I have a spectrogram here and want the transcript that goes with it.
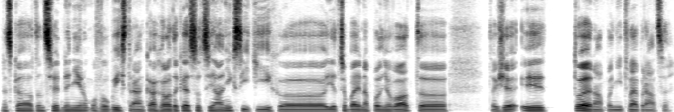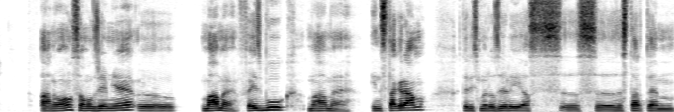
Dneska ten svět není jenom o webových stránkách, ale také sociálních sítích. Eh, je třeba je naplňovat, eh, takže i to je náplní tvé práce. Ano, samozřejmě. Eh, máme Facebook, máme Instagram, který jsme rozjeli se startem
